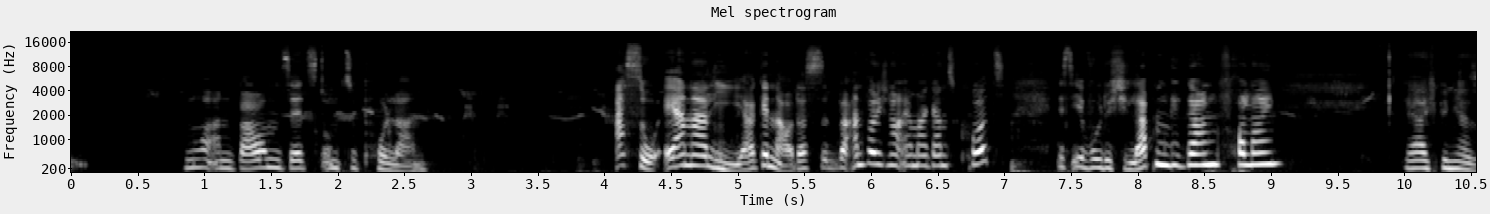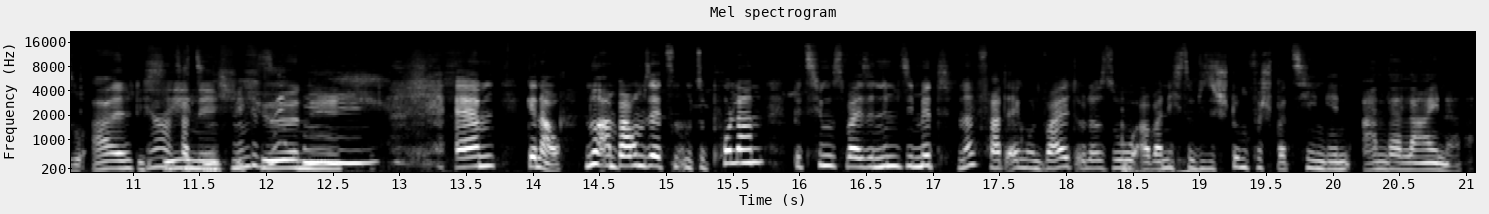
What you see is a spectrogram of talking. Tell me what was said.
nur an Baum setzt, um zu pullern. Ach so, Erna Lee, ja genau. Das beantworte ich noch einmal ganz kurz. Ist ihr wohl durch die Lappen gegangen, Fräulein? Ja, ich bin ja so alt, ich Ja, sehe nicht, mehr ich höre nicht. Ähm, genau, nur am Baum setzen, um zu pullern, beziehungsweise nimm sie mit, ne? fahrt irgendwo in den Wald oder so, aber nicht so dieses stumpfe Spazierengehen an der Leine.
